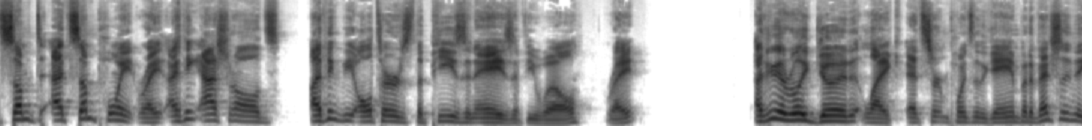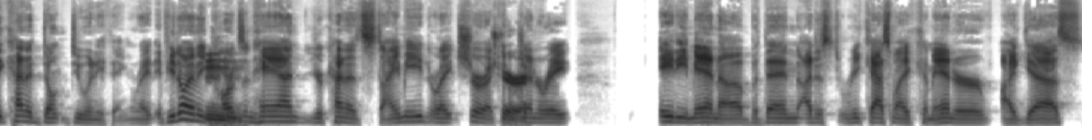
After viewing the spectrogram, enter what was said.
some at some point, right? I think Ashnod's, I think the altars the P's and A's, if you will, right? I think they're really good, like at certain points of the game, but eventually they kind of don't do anything, right? If you don't have any mm. cards in hand, you're kind of stymied, right? Sure, I sure. can generate 80 mana, but then I just recast my commander, I guess,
